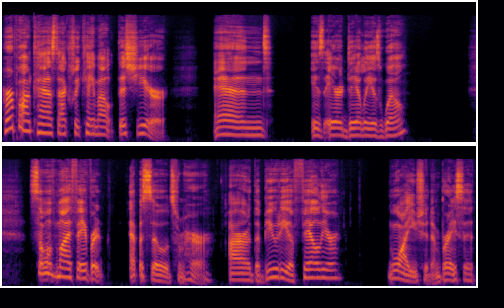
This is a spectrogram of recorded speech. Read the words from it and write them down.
Her podcast actually came out this year and is aired daily as well. Some of my favorite episodes from her are The Beauty of Failure, Why You Should Embrace It,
